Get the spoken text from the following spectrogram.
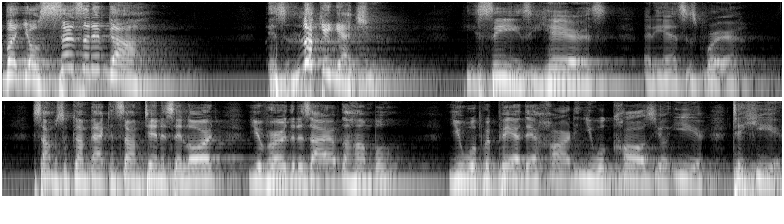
but your sensitive God is looking at you. He sees, he hears, and he answers prayer. Psalmist will come back in Psalm 10 and say, Lord, you've heard the desire of the humble you will prepare their heart and you will cause your ear to hear.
